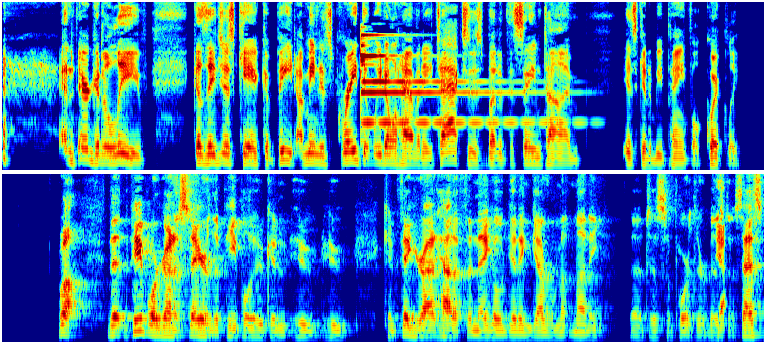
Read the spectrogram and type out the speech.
and they're gonna leave because they just can't compete i mean it's great that we don't have any taxes but at the same time it's going to be painful quickly well the, the people who are going to stay are the people who can who who can figure out how to finagle getting government money uh, to support their business. That's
